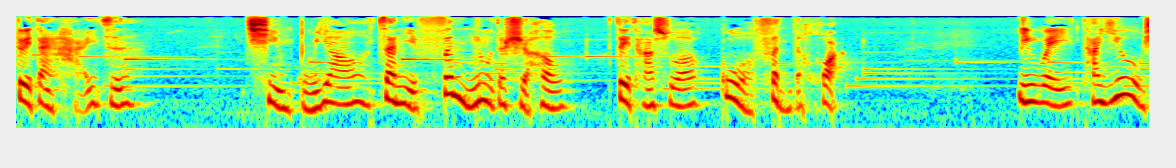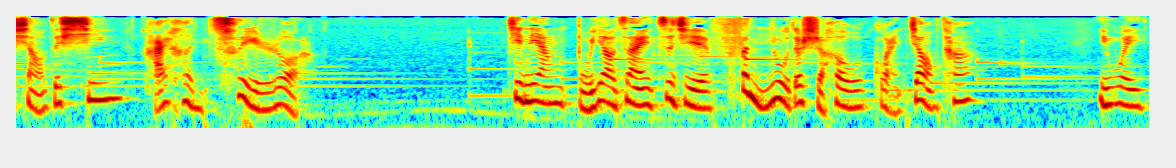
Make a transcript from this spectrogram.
对待孩子，请不要在你愤怒的时候对他说过分的话，因为他幼小的心还很脆弱。尽量不要在自己愤怒的时候管教他，因为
